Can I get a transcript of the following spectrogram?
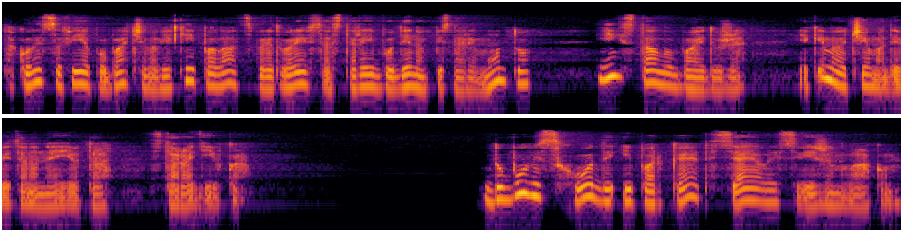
Та коли Софія побачила, в який палац перетворився старий будинок після ремонту, їй стало байдуже, якими очима дивиться на неї ота стара дівка. Дубові сходи і паркет сяяли свіжим лаком.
